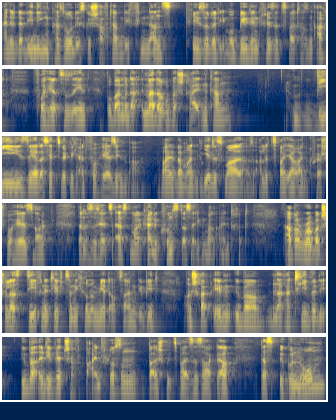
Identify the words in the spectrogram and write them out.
eine der wenigen Personen, die es geschafft haben, die Finanzkrise oder die Immobilienkrise 2008 vorherzusehen, wobei man da immer darüber streiten kann, wie sehr das jetzt wirklich ein Vorhersehen war. Weil wenn man jedes Mal, also alle zwei Jahre einen Crash vorhersagt, dann ist es jetzt erstmal keine Kunst, dass er irgendwann eintritt. Aber Robert Schiller ist definitiv ziemlich renommiert auf seinem Gebiet und schreibt eben über Narrative, die überall die Wirtschaft beeinflussen. Beispielsweise sagt er, dass Ökonomen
